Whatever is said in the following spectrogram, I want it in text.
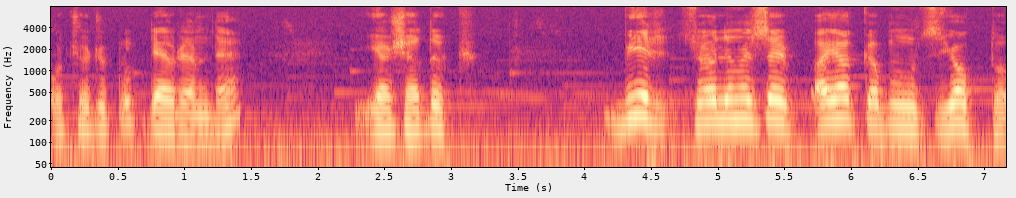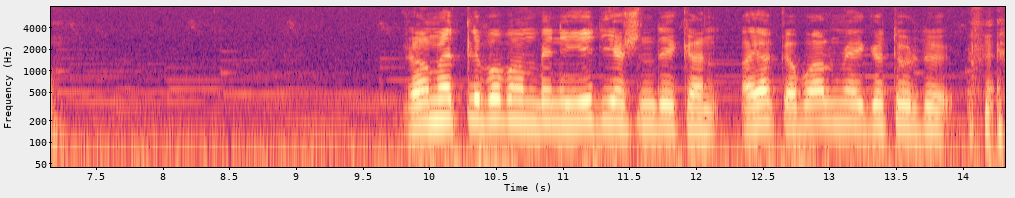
O çocukluk devremde yaşadık. Bir söylemesi ayakkabımız yoktu. Rahmetli babam beni 7 yaşındayken ayakkabı almaya götürdü.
